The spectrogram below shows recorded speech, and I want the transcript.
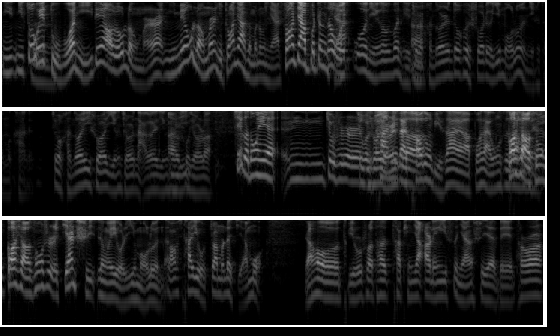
嗯，你你作为嗯赌博，你一定要有冷门啊！你没有冷门，你庄家怎么挣钱？庄家不挣钱那我，问你一个问题，就是嗯很多人都会说这个阴谋论，你是怎么看这个？就是很多人一说赢球哪个赢啊球输球了，这个东西，嗯，就是就会说有人在操纵比赛啊，博彩公司高晓松，高晓松是坚持认为有阴谋论的，他有专门的节目。然后比如说他他评价二零一四年的世界杯，他说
